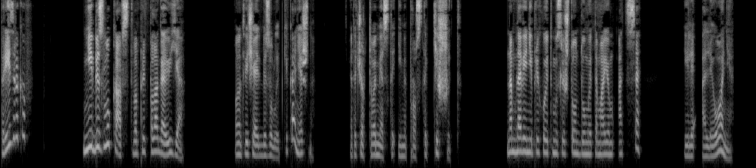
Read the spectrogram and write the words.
призраков? Не без лукавства, предполагаю я. Он отвечает без улыбки. Конечно. Это чертово место ими просто кишит. На мгновение приходит мысль, что он думает о моем отце или о Леоне.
